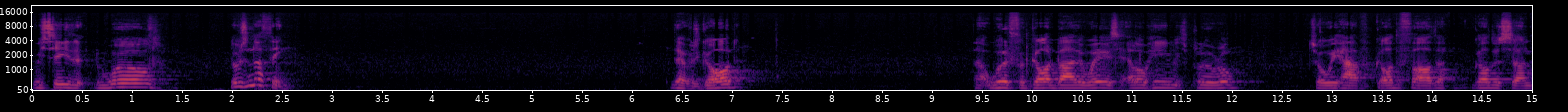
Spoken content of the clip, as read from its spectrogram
we see that the world, there was nothing. There was God. That word for God, by the way, is Elohim, it's plural. So we have God the Father, God the Son,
